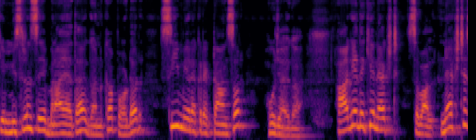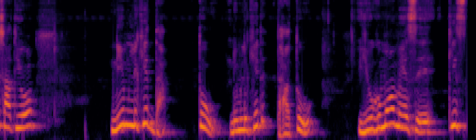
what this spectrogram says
के मिश्रण से बनाया जाता है गन का पाउडर सी मेरा करेक्ट आंसर हो जाएगा। आगे देखिए नेक्स्ट सवाल। नेक्स्ट है साथियों, निम्नलिखित धातु, निम्नलिखित धातु, युग्मों में से किस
